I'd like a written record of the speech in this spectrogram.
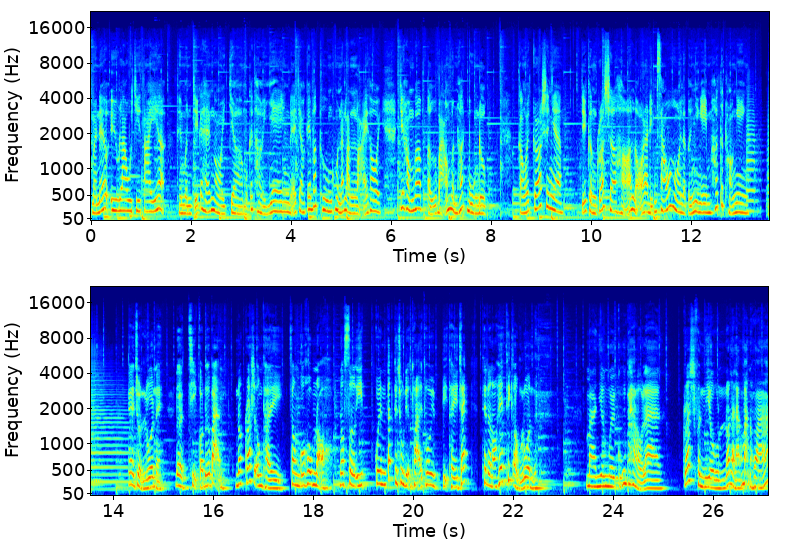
Mà nếu yêu lâu chia tay á, thì mình chỉ có thể ngồi chờ một cái thời gian để cho cái vết thương của mình nó lành lại thôi Chứ không có tự bảo mình hết buồn được. Còn với crush á nha, chỉ cần crush sơ hở lộ ra điểm xấu thôi là tự nhiên em hết thích họ ngang. Cái này chuẩn luôn này. Đợt chị có đứa bạn Nó crush ông thầy. Xong có hôm nọ Nó sơ ít Quên tắt cái chuông điện thoại thôi Bị thầy trách. Thế là nó hết thích ổng luôn. Mà nhiều người cũng bảo là Crush phần nhiều nó là lãng mạn hóa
